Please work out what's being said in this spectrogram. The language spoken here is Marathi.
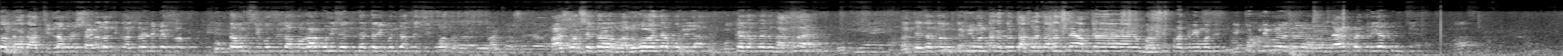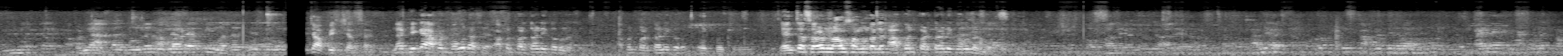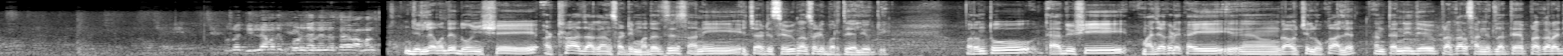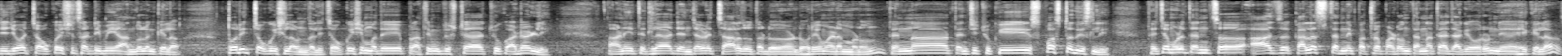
आज जिल्हा परिषद शाळेला ती कंत्राटी पेपर मुक्तामध्ये शिकवत तिला पगार कोणी देत नाही तरी पण जाते शिकवत. पाच वर्षाचा अनुभव आहे त्या पोरीला. मुख्याध्यापकाचा दाखला आहे. आणि त्याच्यातून तुम्ही म्हणता का तो दाखला चालत नाही आमच्या भरती प्रक्रियेमध्ये? ही कुठली न्याय प्रक्रिया तुमची? नाही ठीक आहे आपण बघू ना आपण पडताळणी करू ना साहेब आपण पडताळणी करू? यांचं सरळ नाव सांगून राहिलं आपण पडताळणी करू ना साहेब पूर्ण जिल्ह्यामध्ये झालेला साहेब आम्हाला जिल्ह्यामध्ये दोनशे अठरा जागांसाठी मदतीस आणि याच्यासाठी सेविकांसाठी भरती झाली होती. परंतु त्या दिवशी माझ्याकडे काही गावचे लोक आलेत आणि त्यांनी जे प्रकार सांगितला त्या प्रकाराची जेव्हा चौकशीसाठी मी आंदोलन केलं त्वरित चौकशी लावून झाली चौकशीमध्ये प्राथमिकदृष्ट्या चूक आढळली. आणि तिथल्या ज्यांच्याकडे चार्ज होता डो ढोरे मॅडम म्हणून त्यांना त्यांची चुकी स्पष्ट दिसली. त्याच्यामुळे त्यांचं आज कालच त्यांनी पत्र पाठवून त्यांना त्या जागेवरून हे केलं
